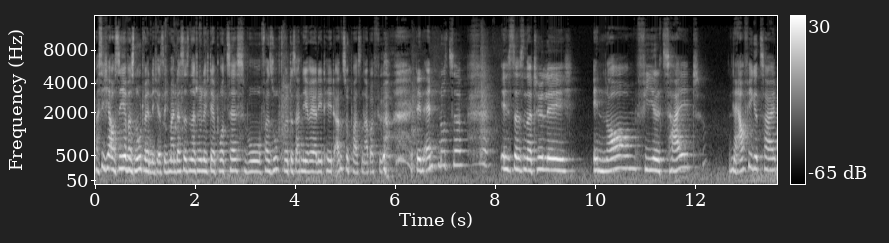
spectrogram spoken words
Was ich ja auch sehe, was notwendig ist. Ich meine, das ist natürlich der Prozess, wo versucht wird, es an die Realität anzupassen. Aber für den Endnutzer ist das natürlich enorm viel Zeit, nervige Zeit,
